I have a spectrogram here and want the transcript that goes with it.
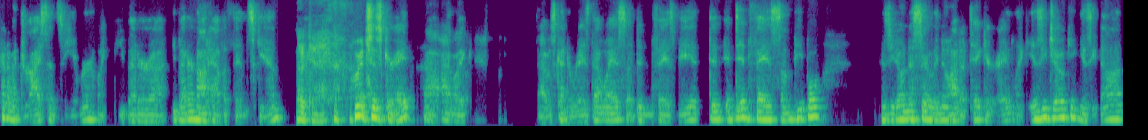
Kind of a dry sense of humor. Like you better uh, you better not have a thin skin. Okay. which is great. Uh, I like. I was kind of raised that way, so it didn't faze me. It did. It did faze some people because you don't necessarily know how to take it. Right? Like, is he joking? Is he not?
